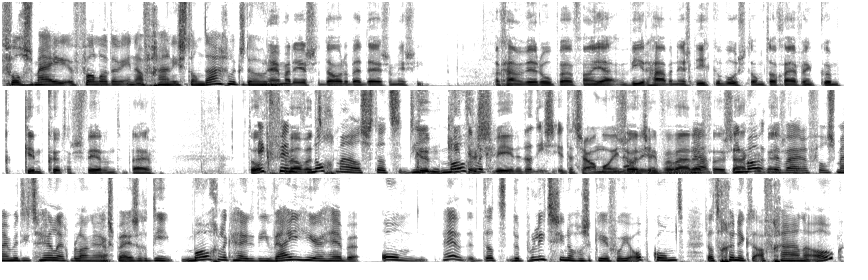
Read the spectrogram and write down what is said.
Volgens mij vallen er in Afghanistan dagelijks doden. Nee, maar de eerste doden bij deze missie. Dan gaan we weer roepen van ja, wir haben es niet gewoest. Om toch even in Kim, Kutter-sferen te blijven. Toch? ik vind het- nogmaals dat die Kim mogelijk... Dat, is, dat zou een mooie naam Sorry, zijn. we waren Ja, even die mo- bezig. we waren volgens mij met iets heel erg belangrijks bezig. Die mogelijkheden die wij hier hebben om hè, dat de politie nog eens een keer voor je opkomt... dat gun ik de Afghanen ook.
